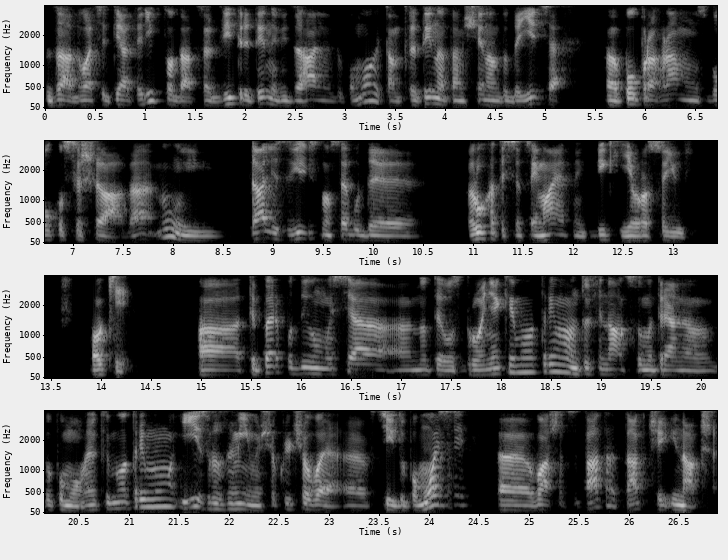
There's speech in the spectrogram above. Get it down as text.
за 25 рік, то да, це дві третини від загальної допомоги. Там третина там ще нам додається е, по програмам з боку США. Да? Ну і далі, звісно, все буде рухатися цей маятник бік Євросоюзу. Окей. А тепер подивимося на те озброєння, яке ми отримуємо, ту фінансову матеріальну допомогу, яку ми отримуємо, і зрозуміємо, що ключове е, в цій допомозі е, ваша цитата так чи інакше.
